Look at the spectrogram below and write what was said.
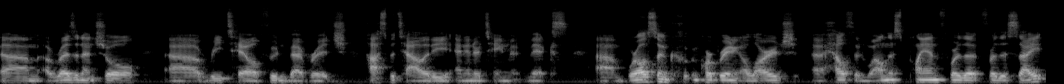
um, a residential, uh, retail, food and beverage, hospitality, and entertainment mix. Um, we're also inc- incorporating a large uh, health and wellness plan for the for the site.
